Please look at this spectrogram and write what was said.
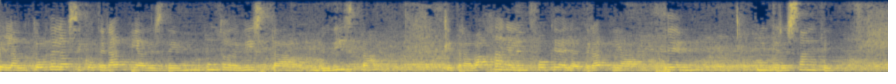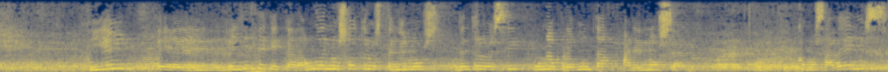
el autor de la psicoterapia desde un punto de vista budista, que trabaja en el enfoque de la terapia Zen, muy interesante. Y él, eh, nosotros tenemos dentro de sí una pregunta arenosa. Como sabéis,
